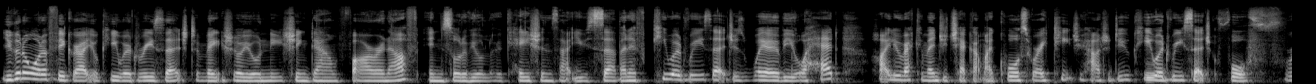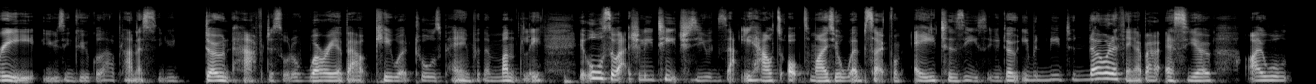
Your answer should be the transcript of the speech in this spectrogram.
you're going to want to figure out your keyword research to make sure you're niching down far enough in sort of your locations that you serve. And if keyword research is way over your head, highly recommend you check out my course where I teach you how to do keyword research for free using Google Ad Planner so you don't have to sort of worry about keyword tools paying for them monthly. It also actually teaches you exactly how to optimize your website from A to Z. So you don't even need to know anything about SEO. I will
